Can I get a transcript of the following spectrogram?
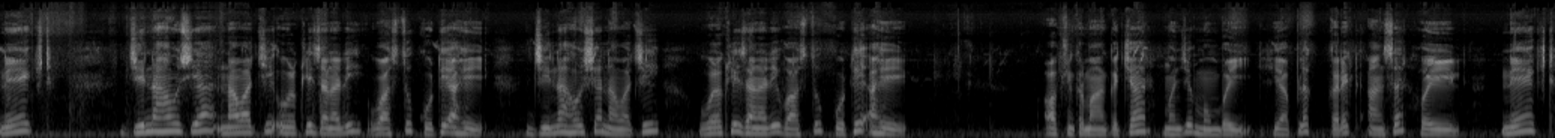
नेक्स्ट जिना हाऊस या नावाची ओळखली जाणारी वास्तू कोठे आहे? जिना हाऊस या नावाची ओळखली जाणारी वास्तू कोठे आहे? ऑप्शन क्रमांक चार म्हणजे मुंबई. हे आपलं करेक्ट आन्सर होईल. नेक्स्ट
